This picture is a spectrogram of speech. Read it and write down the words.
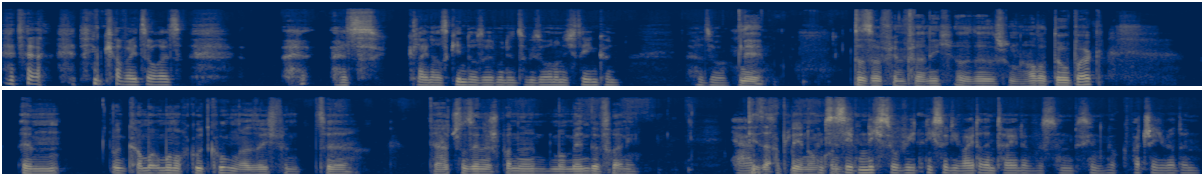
den kann man jetzt auch als, als kleineres Kind oder so, hätte man den sowieso auch noch nicht sehen können. Also. Nee, das auf jeden Fall nicht. Also, das ist schon ein harter Topak. Ähm, und kann man immer noch gut gucken. Also, ich finde, äh, der hat schon seine spannenden Momente, vor allen Dingen ja, diese Ablehnung. Und es ist eben nicht so wie nicht so die weiteren Teile, wo es dann ein bisschen quatschig wird. Dann,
